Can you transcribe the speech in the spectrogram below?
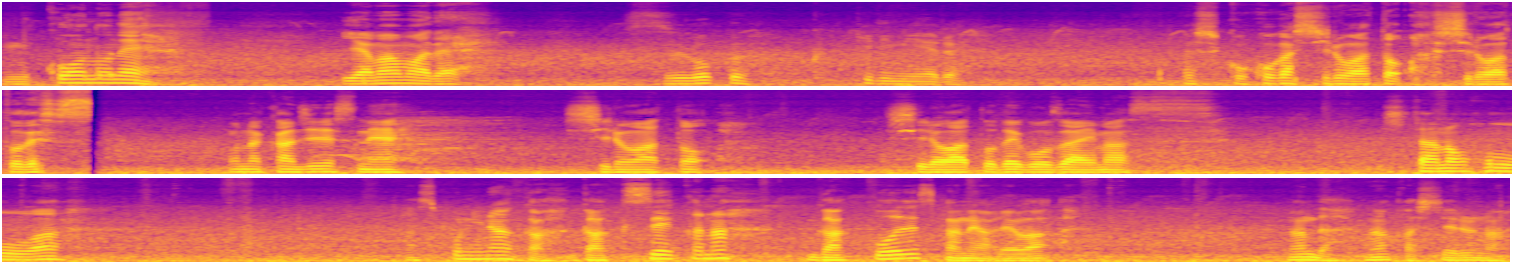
向こうのね山まですごくくっきり見える。よしここが城跡。城跡です。こんな感じですね。城跡。城跡でございます。下の方はあそこになんか学生かな？学校ですかねあれは。なんだなんかしてるな。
